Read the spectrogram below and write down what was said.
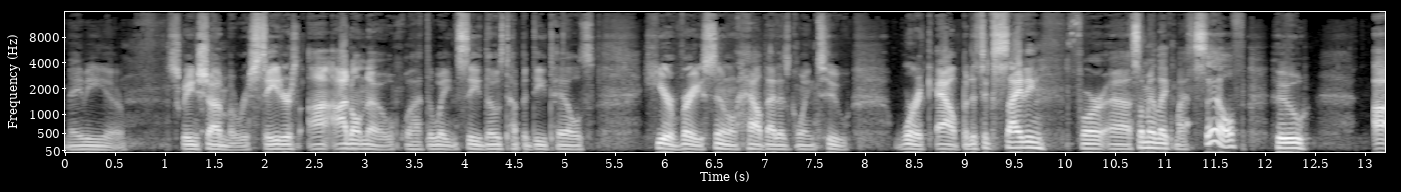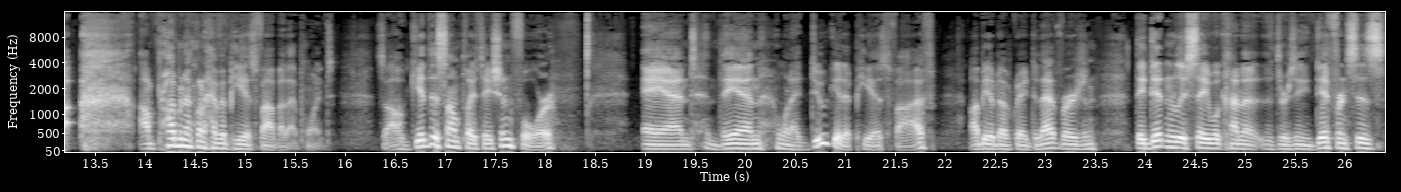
maybe a screenshot of a receipt or I, I don't know. We'll have to wait and see those type of details here very soon on how that is going to work out. But it's exciting for uh, somebody like myself who uh, I'm probably not going to have a PS5 by that point. So I'll get this on PlayStation 4. And then when I do get a PS5, I'll be able to upgrade to that version. They didn't really say what kind of, if there's any differences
